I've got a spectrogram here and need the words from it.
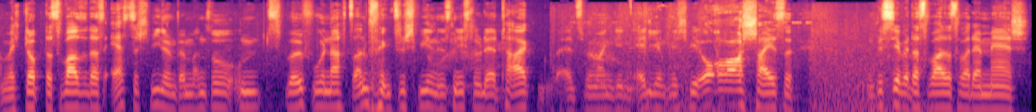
Aber ich glaube, das war so das erste Spiel und wenn man so um 12 Uhr nachts anfängt zu spielen, ist nicht so der Tag, als wenn man gegen Eddie und mich spielt. Oh, scheiße. Und wisst ihr, wer das war? Das war der Mesh.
